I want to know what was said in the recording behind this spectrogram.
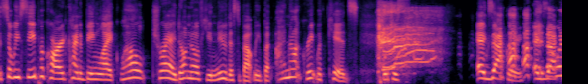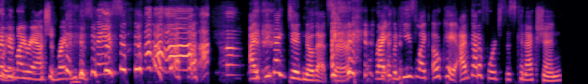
so we see Picard kind of being like, "Well, Troi, I don't know if you knew this about me, but I'm not great with kids," which is exactly exactly. That would have been my reaction right in his face. I think I did know that, sir. right, but he's like, "Okay, I've got to forge this connection."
